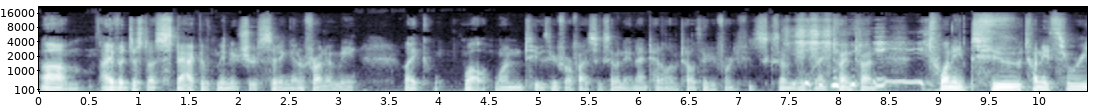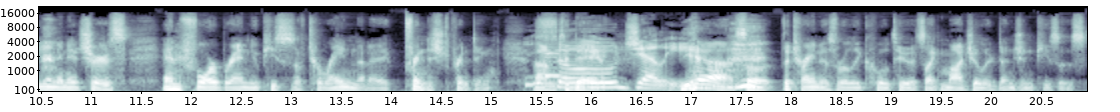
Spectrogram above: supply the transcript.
Um, I have a, just a stack of miniatures sitting in front of me, like well, 1, 2, 3, 4, 5, 6, 7, 8, 9, 10, 11, 12, 13, 14, 15, 16, 17, 18, 19, 20, 22, 23 miniatures, and four brand new pieces of terrain that I finished printing um, so today. So jelly. Yeah, so the terrain is really cool too. It's like modular dungeon pieces.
